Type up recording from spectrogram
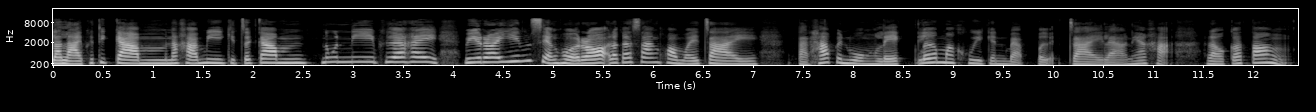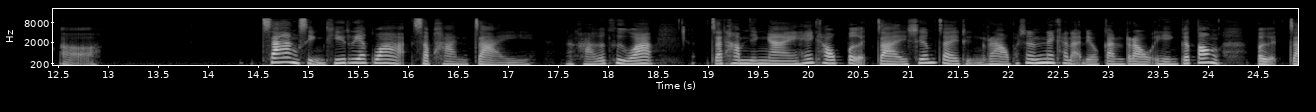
ละลายพฤติกรรมนะคะ มีกิจกรรมนู่นนี่เพื่อให้มีรอยยิ้มเสียงหัวเราะ แล้วก็สร้างความไว้ใจ แต่ถ้าเป็นวงเล็ก เริ่มมาคุยกันแบบเปิดใจแล้วเนี่ยค่ะ เราก็ต้องออสร้างสิ่งที่เรียกว่าสะพานใจนะคะ ก็คือว่าจะทำยังไงให้เขาเปิดใจเชื่อมใจถึงเรา เพราะฉะนั้นในขณะเดียวกันเราเองก็ต้องเปิดใจ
